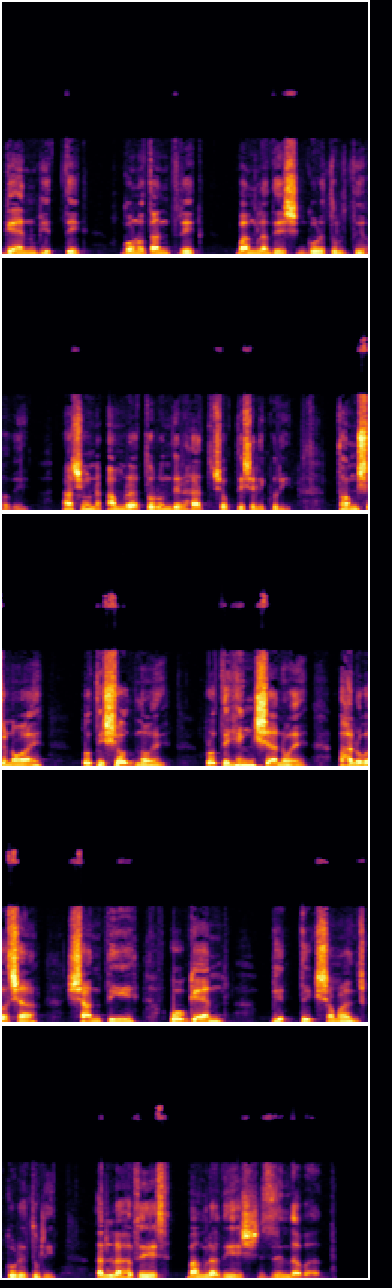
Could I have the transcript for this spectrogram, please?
জ্ঞান ভিত্তিক গণতান্ত্রিক বাংলাদেশ গড়ে তুলতে হবে। আসুন আমরা তরুণদের হাত শক্তিশালী করি। ধ্বংস নয়, প্রতিশোধ নয়, প্রতিহিংসা নয়, ভালোবাসা, শান্তি ও জ্ঞান ভিত্তিক সমাজ গড়ে তুলি। আল্লাহ হাফেজ, বাংলাদেশ জিন্দাবাদ।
